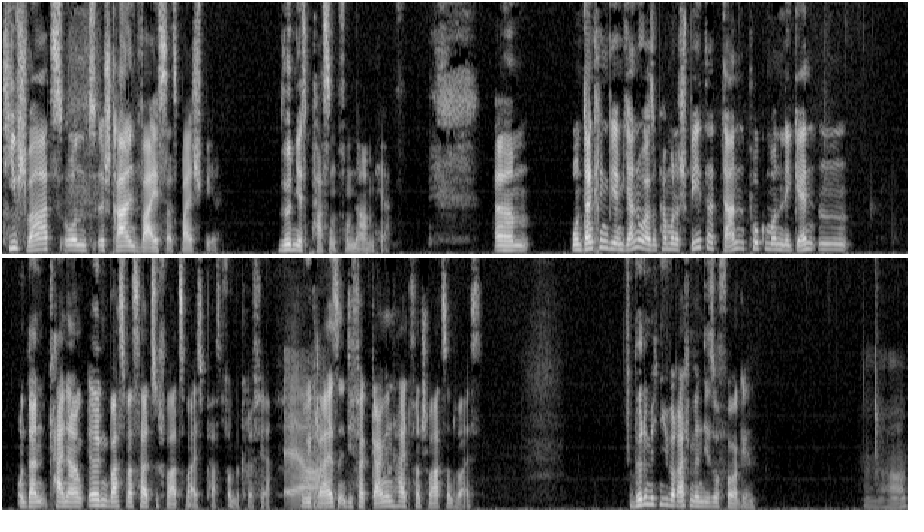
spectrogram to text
tiefschwarz und äh, strahlend weiß als Beispiel. Würden jetzt passen vom Namen her. Ähm, und dann kriegen wir im Januar, also ein paar Monate später, dann Pokémon Legenden und dann, keine Ahnung, irgendwas, was halt zu Schwarz-Weiß passt vom Begriff her. Ja. Wir reisen in die Vergangenheit von Schwarz und Weiß. Würde mich nicht überraschen, wenn die so vorgehen. Aha.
